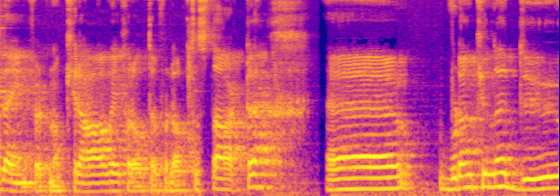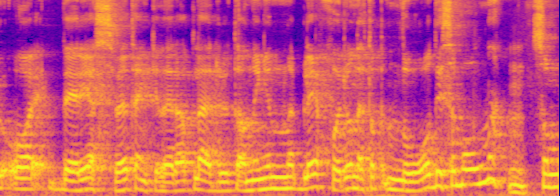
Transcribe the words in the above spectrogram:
det er innført noen krav i forhold til å få lov til å starte. Eh, hvordan kunne du og dere i SV tenke dere at lærerutdanningen ble for å nettopp nå disse målene? Mm. Som,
